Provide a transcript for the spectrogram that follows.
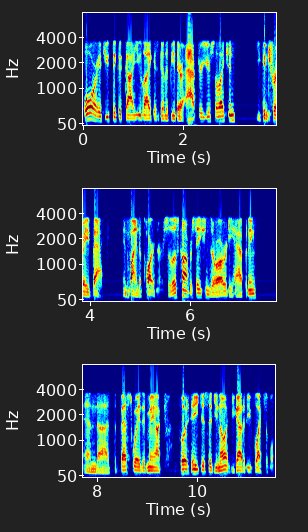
Or if you think a guy you like is going to be there after your selection, you can trade back and find a partner. So those conversations are already happening. And uh, the best way that Mayock put, he just said, you know what, you got to be flexible.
